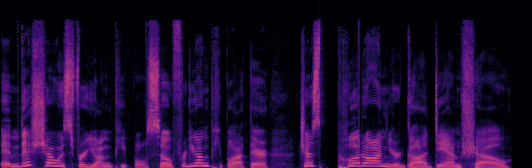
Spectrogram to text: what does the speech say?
and this show is for young people. So for young people out there, just put on your goddamn show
